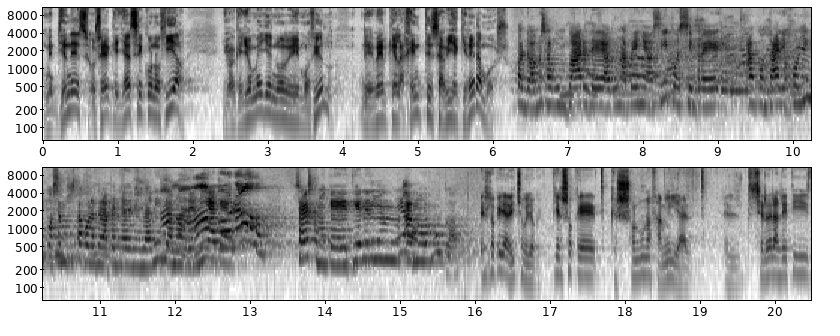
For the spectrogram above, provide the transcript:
¿Me entiendes? O sea que ya se conocía. Yo aquello me llenó de emoción, de ver que la gente sabía quién éramos. Cuando vamos a algún bar de alguna peña así, pues siempre al contrario, jolín, pues hemos estado con los de la peña de Minglanilla, madre mía, que... ¿Sabes? Como que tienen amor mutuo. Es lo que ya he dicho, yo pienso que, que son una familia. El, el ser del Atleti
